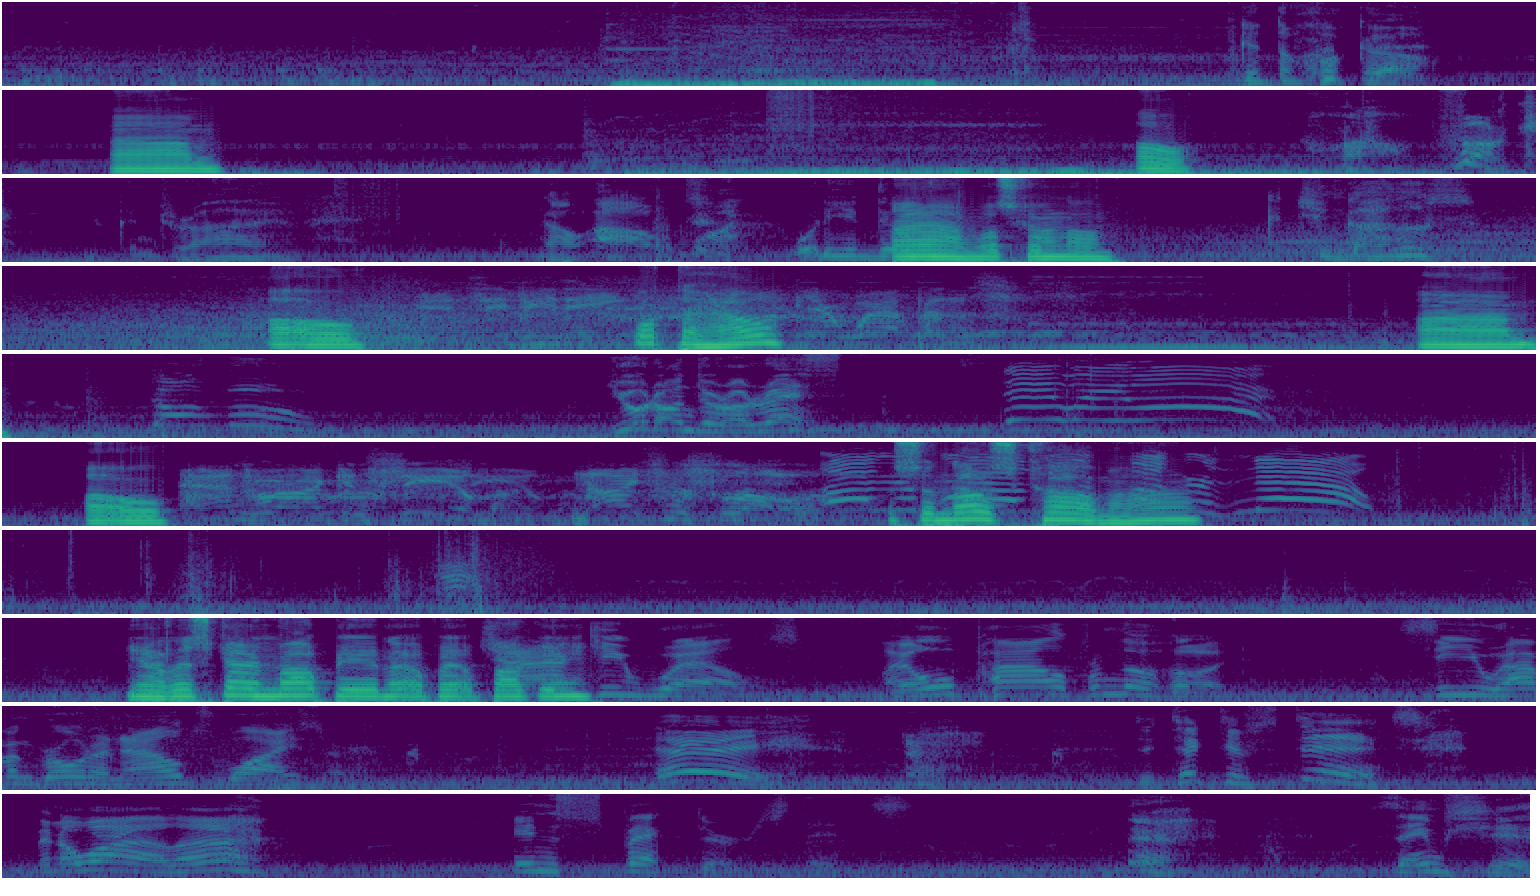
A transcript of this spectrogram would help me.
Get the fuck out. Um... Oh, Wow. Fuck! You can drive. Now out. What are you doing? damn, what's going on? Chingados. Uh-oh. What the hell? Um, Don't move! You're under arrest! Stay where you are! uh-oh. Hands where I can see 'em. Nice and slow. On It's the a nice ground, car, man. Motherfuckers, now! Yeah, this game might be a little bit buggy. Jackie Welles, my old pal from the hood. See you haven't grown an ounce wiser. Hey, Detective Stintz. Been a while, huh? Inspector Stintz. Same shit.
